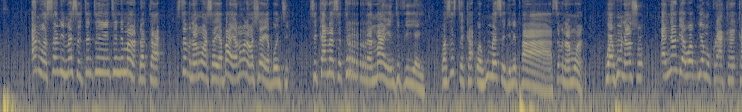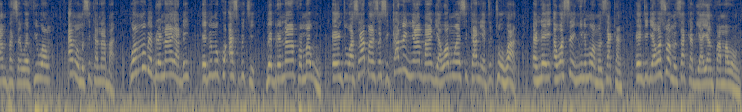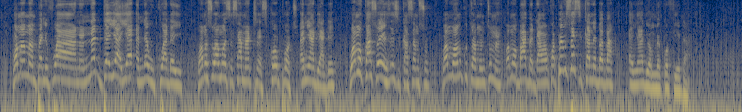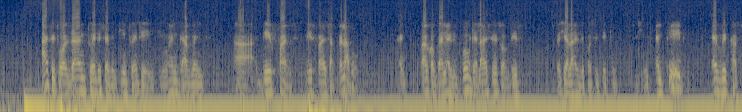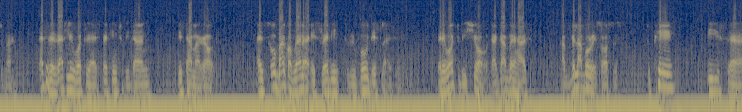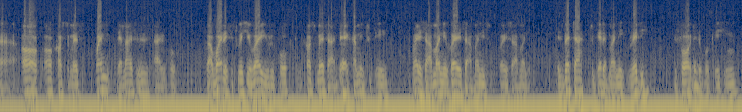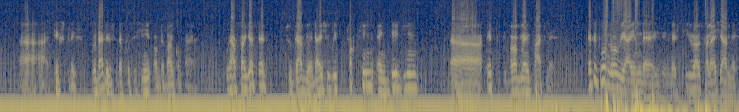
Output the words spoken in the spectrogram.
Ɛna ɔsɛn ne message tententen de ma doctor stephen amuasa yɛ baa yɛ no na ɔhyɛ yɛ bɔ nti. Sika no se trrrr maa yɛn ti fi yɛ yi wɔsi sika wɔhu message ne paa stephen amua wɔhu nanso ɛnya deɛ wɔabue mu koraa kan kampɛsɛ wɔafi wɔn ama wɔn sika no aba wɔn mu bebree naa yade ebi mu kɔ asipiti bebree naa fam awu enti wɔsra ban sɛ sika no nya aban deɛ wɔn mu sika no yɛtete hɔ a ɛnɛ ɛwɔ sɛ nyini mu wɔn nsa ka. Enti deɛ ɛwɔ so wɔn nsa ka bi a yɛmfa ma wɔn. Wɔn ama mpanimfoɔ a na nnɛ da yi a yɛ ɛnɛ wuku ada yi wɔn nso wɔn sesa mattress coalpot ɛne adeade wɔn kɔ aso yɛ sɛ sikasɛm so wɔn wɔn kuta wɔn ntoma wɔn ba abɛda wɔn kɔ pem sɛ sika ne bɛba ɛnya deɛ wɔn mɛkɔ fie da. as it was done 2017 2018 when government uh, gave funds, these funds available, and Bank of Ghana revoked the license of these specialized deposit taking institutions and paid every customer. That is exactly what we are expecting to be done this time around. And so Bank of Ghana is ready to revoke this license. But they want to be sure that government has available resources to pay these uh, all, all customers when the licenses are revoked to avoid a situation where you revoke and customers are there coming today. Where is our money? Where is our money? Where is our money? It's better to get the money ready before the revocation takes place. So that is the position of the Bank of Ghana. We have suggested to government that it should be talking, engaging uh, its development partners. The people know we are in, the, in a serious financial mess.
